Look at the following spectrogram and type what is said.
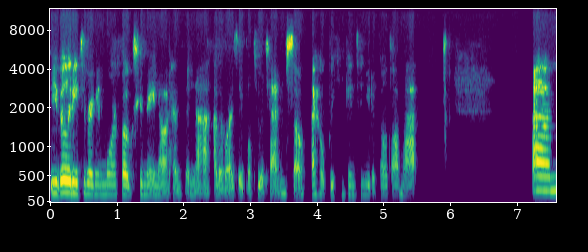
the ability to bring in more folks who may not have been uh, otherwise able to attend. So I hope we can continue to build on that. Um,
